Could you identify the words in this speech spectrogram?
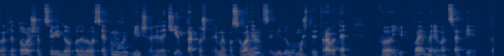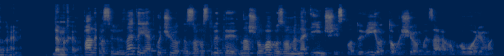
е, для того, щоб це відео подивилося якомога більше глядачів. Також пряме посилання на це відео ви можете відправити в Вайбері, WhatsApp, Телеграмі. Да, Михайло. Пане Василю, знаєте, я хочу загострити нашу увагу з вами на іншій складовій, от того, що ми зараз обговорюємо.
